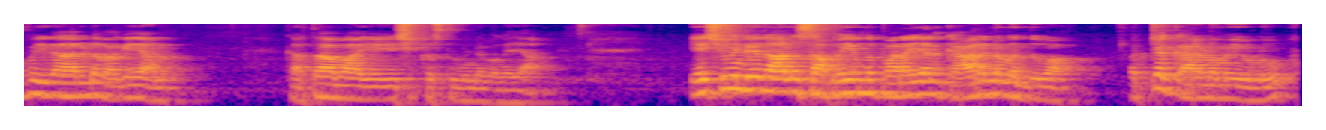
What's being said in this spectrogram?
അപ്പോൾ ഇതാരുടെ വകയാണ്? കർത്താവായ യേശു ക്രിസ്തുവിന്റെ വകയാണ് യേശുവിന്റേതാണ് സഭയെന്ന് പറയാൻ കാരണം എന്തുവാ? ഒറ്റ കാരണമേ ഉള്ളൂ.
